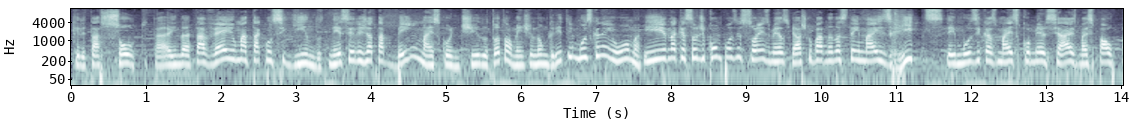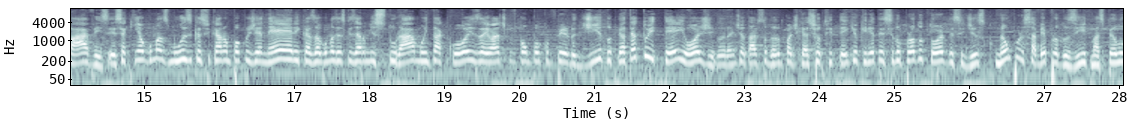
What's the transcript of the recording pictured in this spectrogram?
Que ele tá solto, tá? Ainda tá velho, mas tá conseguindo. Nesse ele já tá bem mais contido, totalmente. Ele não grita em música nenhuma. E na questão de composições mesmo. Eu acho que o Bananas tem mais hits, tem músicas mais comerciais, mais palpáveis. Esse aqui, algumas músicas ficaram um pouco genéricas, algumas vezes quiseram misturar muita coisa. Eu acho que ficou um pouco perdido. Eu até tuitei hoje, durante eu tava estudando o podcast, eu tuitei que eu queria ter sido o produtor desse disco. Não por saber produzir, mas pelo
